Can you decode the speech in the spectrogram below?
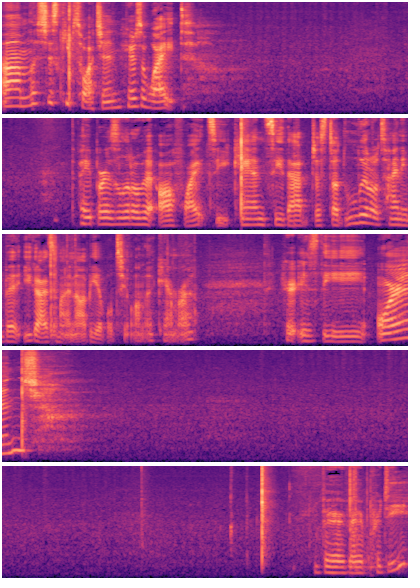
Um, let's just keep swatching. Here's a white. The paper is a little bit off-white, so you can see that just a little tiny bit. You guys might not be able to on the camera. Here is the orange. Very, very pretty.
